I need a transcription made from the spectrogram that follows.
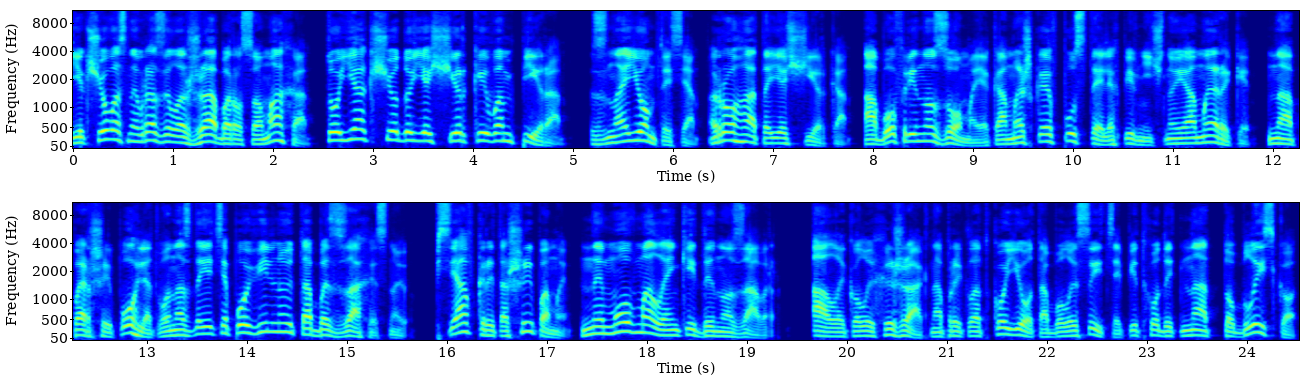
Якщо вас не вразила жаба росомаха, то як щодо ящірки вампіра? Знайомтеся, рогата ящірка або фрінозома, яка мешкає в пустелях Північної Америки. На перший погляд вона здається повільною та беззахисною, вся вкрита шипами, немов маленький динозавр. Але коли хижак, наприклад, койот або лисиця, підходить надто близько,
